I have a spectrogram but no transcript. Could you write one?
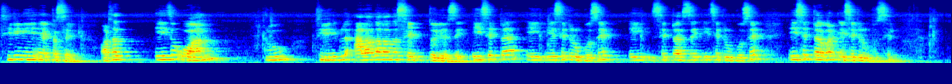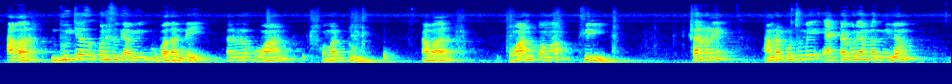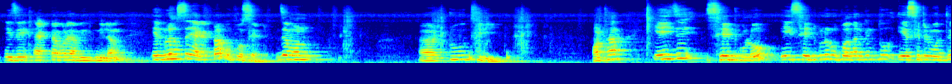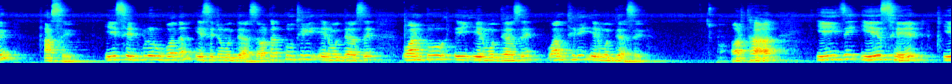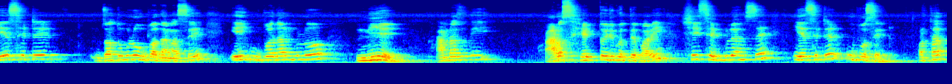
থ্রি নিয়ে একটা সেট অর্থাৎ এই যে ওয়ান টু থ্রি এগুলো আলাদা আলাদা সেট তৈরি হয়েছে। এই সেটটা এই এ সেটের উপসেট এই সেটটা আছে, এই সেটের উপসেট এই সেটটা আবার এই সেটের উপসেট আবার দুইটা করে যদি আমি উপাদান নেই, তার মানে ওয়ান কমা টু আবার ওয়ান কমা থ্রি তার মানে আমরা প্রথমে একটা করে আমরা নিলাম, এই যে একটা করে আমি নিলাম, এগুলো হচ্ছে এক একটা উপসেট যেমন টু থ্রি অর্থাৎ এই যে সেটগুলো এই সেটগুলোর উপাদান কিন্তু এ সেটের মধ্যে আছে। এই সেটগুলোর উপাদান এ সেটের মধ্যে আছে। অর্থাৎ টু থ্রি এর মধ্যে আছে ওয়ান টু এই এর মধ্যে আছে ওয়ান থ্রি এর মধ্যে আছে। অর্থাৎ এই যে এ সেট এ সেটের যতগুলো উপাদান আছে, এই উপাদানগুলো নিয়ে আমরা যদি আরও সেট তৈরি করতে পারি, সেই সেটগুলো হচ্ছে এ সেটের উপসেট। অর্থাৎ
